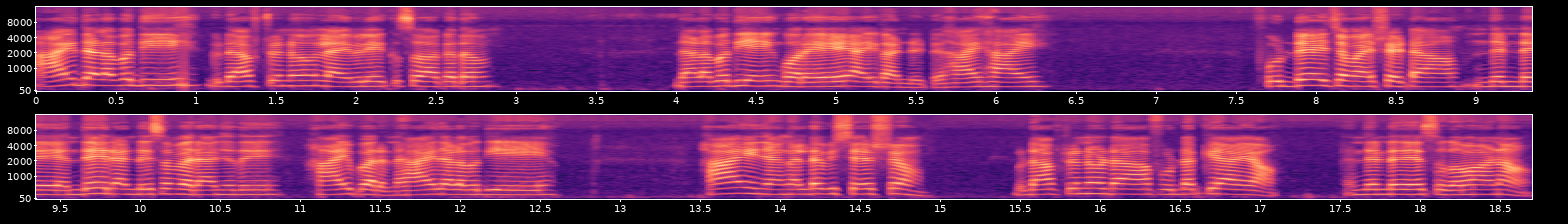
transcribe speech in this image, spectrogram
ഹായ് ദളപതി. ഗുഡ് ആഫ്റ്റർനൂൺ ലൈവിലേക്ക് സ്വാഗതം. ദളപതിയെയും കുറേ ആയി കണ്ടിട്ട്. ഹായ് ഹായ് ഫുഡ് കഴിച്ച മഹേഷേട്ടാ എന്തുണ്ട്? എന്തേ രണ്ട് ദിവസം വരാഞ്ഞത്? ഹായ് പറഞ്ഞു. ഹായ് ദളപതിയേ. ഹായ് ഞങ്ങളുടെ വിശേഷം. ഗുഡ് ആഫ്റ്റർനൂൺ ഡാ ഫുഡൊക്കെ ആയോ? എന്തുണ്ട്? സുഖമാണോ?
